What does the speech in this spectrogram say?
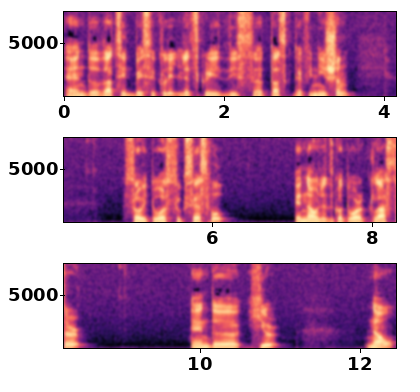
And uh, that's it basically. Let's create this uh, task definition. So it was successful. And now let's go to our cluster and uh, here now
